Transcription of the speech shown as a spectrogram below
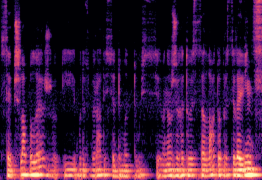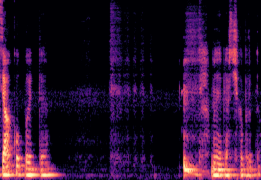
Все, пішла полежу і буду збиратися до матусі. Вона вже готує салат, попросила вінця купити. У мене є пляшечка бруду.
